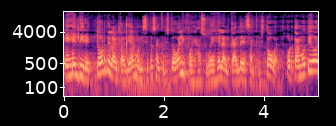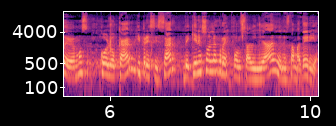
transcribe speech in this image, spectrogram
es el director de la alcaldía del municipio de San Cristóbal y pues a su vez el alcalde de San Cristóbal. Por tal motivo debemos colocar y precisar de quiénes son las responsabilidades en esta materia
